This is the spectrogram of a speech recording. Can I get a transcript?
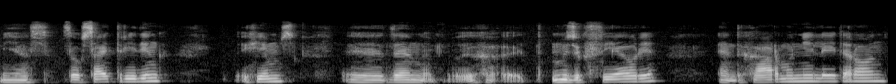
yes so sight reading hymns uh, then uh, music theory and harmony later on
